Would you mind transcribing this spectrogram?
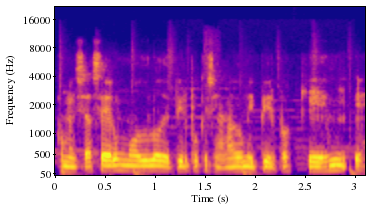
comencé a hacer un módulo de Pirpo que se llama DomiPirpo, que es,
